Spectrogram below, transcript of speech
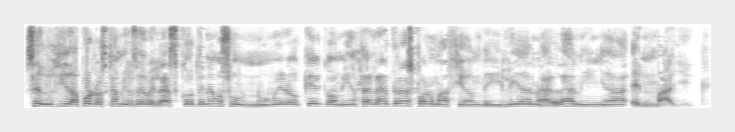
Seducida por los cambios de Velasco, tenemos un número que comienza la transformación de Ileana la niña en Magic.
